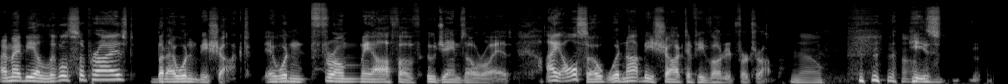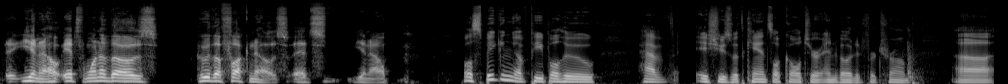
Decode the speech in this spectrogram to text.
I might be a little surprised, but I wouldn't be shocked. It wouldn't throw me off of who James Ellroy is. I also would not be shocked if he voted for Trump. No. no. He's, you know, it's one of those. Who the fuck knows? It's you know, Well, speaking of people who have issues with cancel culture and voted for Trump, uh,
